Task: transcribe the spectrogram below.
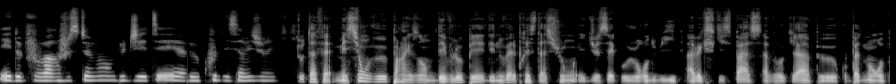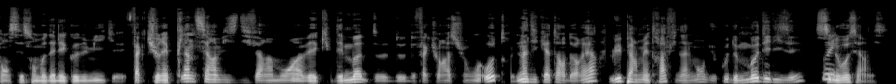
et de pouvoir justement budgéter euh, le coût des services juridiques. Tout à fait. Mais si on veut, par exemple, développer des nouvelles prestations, et Dieu sait qu'aujourd'hui, avec ce qui se passe, avocat peut complètement repenser son modèle économique et facturer plein de services différemment avec des modes de, facturation autres, l'indicateur d'horaire lui permettra finalement du coup de modéliser ces nouveaux services.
